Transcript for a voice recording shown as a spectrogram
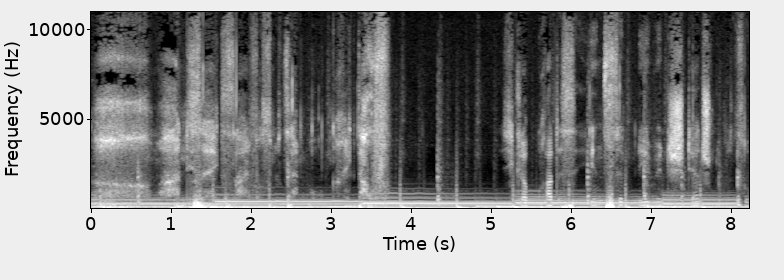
Oh, Mann, dieser Exalfus mit seinem Bogen regt auf. Ich glaube, gerade ist instant neben den Sternschnuppe zu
